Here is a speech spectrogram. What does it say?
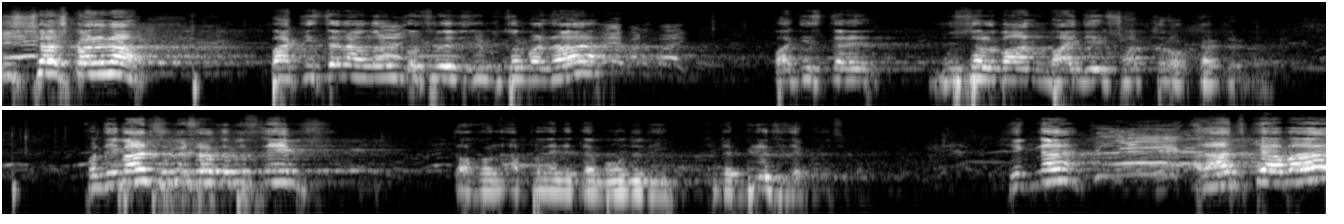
বিশ্বাস করে না। পাকিস্তানে আন্দোলন করছিল মুসলমানরা। পাকিস্তানের মুসলমান ভাইদের স্বার্থ রক্ষার জন্য। the Muslims তখন আপনাদের নেতা মৌদুদি সেটা বিরোধিতা করেছিল। ঠিক না? আর আজকে আবার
